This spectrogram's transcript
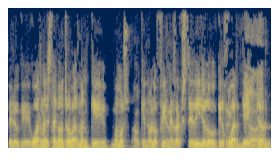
Pero que Warner está con otro Batman que, vamos, aunque no lo firme Rocksteady, yo lo quiero jugar. Yo-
